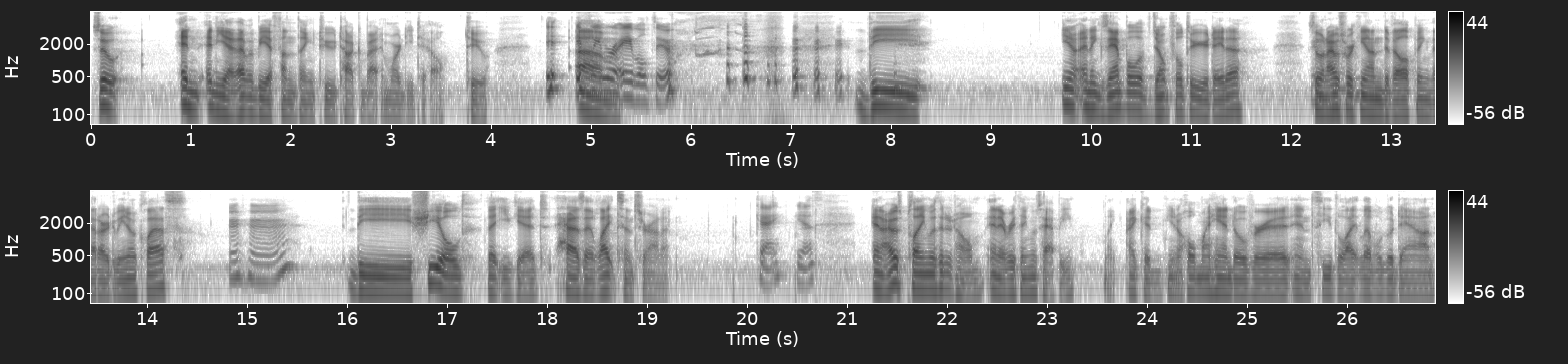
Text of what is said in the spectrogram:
So, and and yeah, that would be a fun thing to talk about in more detail too. if, if Um, we were able to, the you know an example of don't filter your data. So when i was working on developing that arduino class the shield that you get has a light sensor on it. Okay, yes, and i was playing with it at home and everything was happy like i could you know hold my hand over it and see the light level go down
